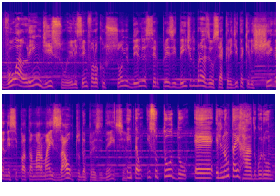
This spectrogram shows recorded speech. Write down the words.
vou além disso. Ele sempre falou que o sonho dele é ser presidente do Brasil. Você acredita que ele chega nesse patamar mais alto da presidência? Então, isso tudo, é, ele não está errado, Guru.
